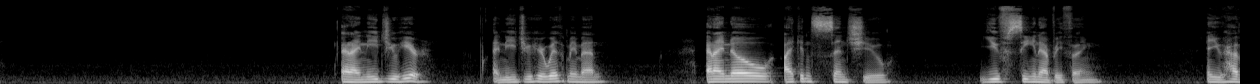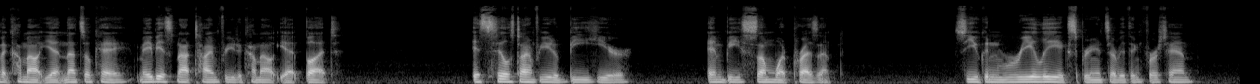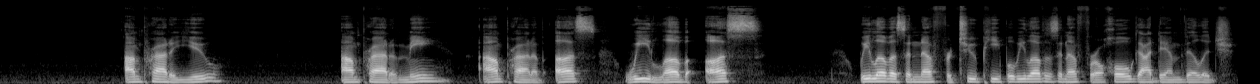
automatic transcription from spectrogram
And I need you here. I need you here with me, man. And I know I can sense you. You've seen everything. And you haven't come out yet, and that's okay. Maybe it's not time for you to come out yet, but it's still time for you to be here and be somewhat present so you can really experience everything firsthand. I'm proud of you. I'm proud of me. I'm proud of us. We love us. We love us enough for two people. We love us enough for a whole goddamn village.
